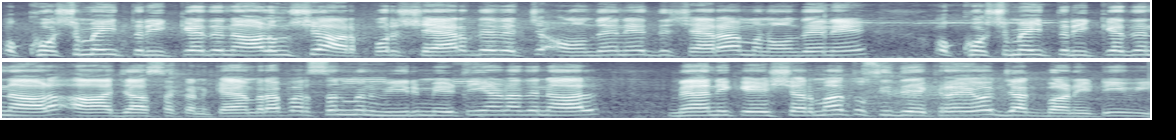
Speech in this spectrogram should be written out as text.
ਉਹ ਖੁਸ਼ਮਈ ਤਰੀਕੇ ਦੇ ਨਾਲ ਹੁਸ਼ਿਆਰਪੁਰ ਸ਼ਹਿਰ ਦੇ ਵਿੱਚ ਆਉਂਦੇ ਨੇ, ਦੁਸ਼ਹਿਰਾ ਮਨਾਉਂਦੇ ਨੇ, ਉਹ ਖੁਸ਼ਮਈ ਤਰੀਕੇ ਦੇ ਨਾਲ ਆ ਜਾ ਸਕਣ। ਕੈਮਰਾ ਪਰਸਨ ਮਨਵੀਰ ਮੇਟੀਆਣਾ ਦੇ ਨਾਲ, ਮੈਂ ਨਿਕੇਸ਼ ਸ਼ਰਮਾ, ਤੁਸੀਂ ਦੇਖ ਰਹੇ ਹੋ ਜਗਬਾਣੀ ਟੀਵੀ।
